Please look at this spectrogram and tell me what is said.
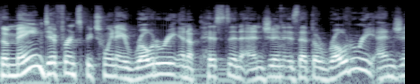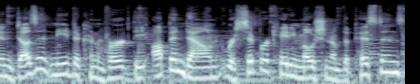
The main difference between a rotary and a piston engine is that the rotary engine doesn't need to convert the up and down reciprocating motion of the pistons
